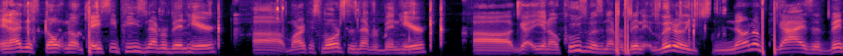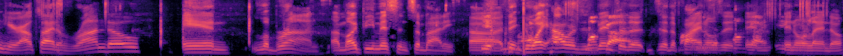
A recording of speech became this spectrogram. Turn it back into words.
and I just don't know KCP's never been here uh Marcus Morris has never been here uh you know Kuzma's never been literally none of the guys have been here outside of Rondo and LeBron. I might be missing somebody. Uh, Yeah, I think Dwight Howard has been guy. to the to the finals in, in, in Orlando.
